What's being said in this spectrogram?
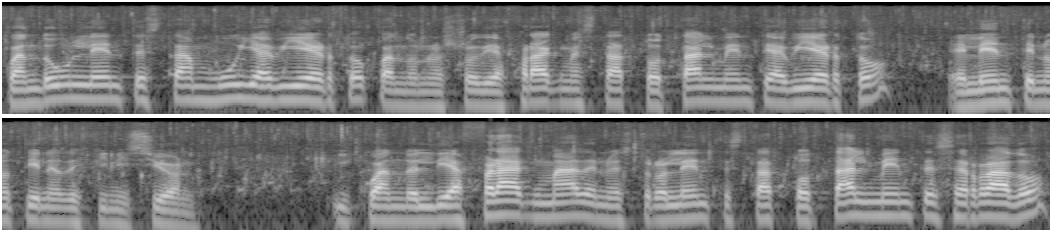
cuando un lente está muy abierto, cuando nuestro diafragma está totalmente abierto, el lente no tiene definición. Y cuando el diafragma de nuestro lente está totalmente cerrado,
